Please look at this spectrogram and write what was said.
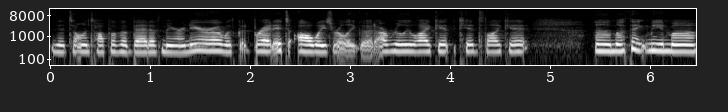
that's on top of a bed of marinara with good bread. It's always really good. I really like it. The kids like it. Um, I think me and my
